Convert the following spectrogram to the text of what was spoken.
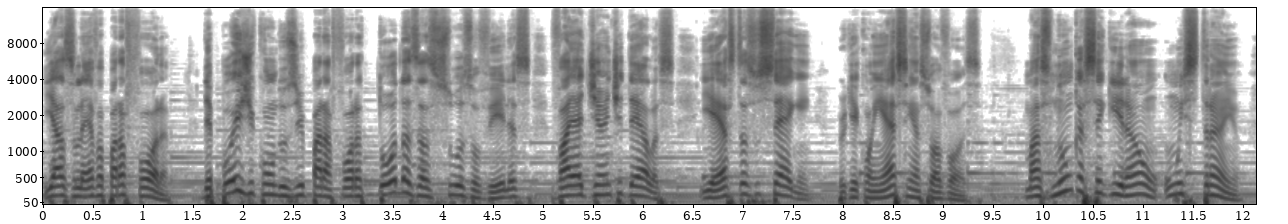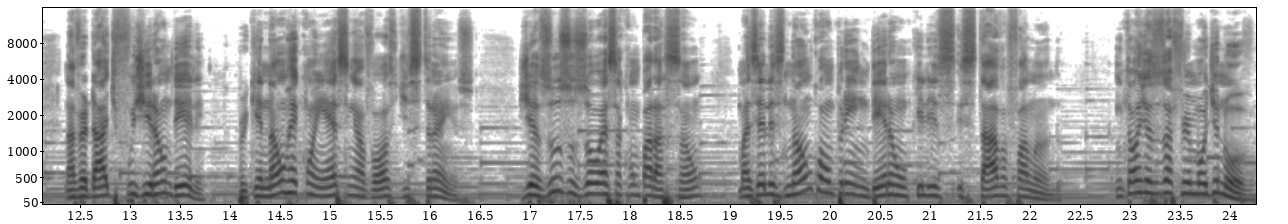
e as leva para fora. Depois de conduzir para fora todas as suas ovelhas, vai adiante delas, e estas o seguem, porque conhecem a sua voz. Mas nunca seguirão um estranho, na verdade fugirão dele, porque não reconhecem a voz de estranhos. Jesus usou essa comparação mas eles não compreenderam o que lhes estava falando. Então Jesus afirmou de novo:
